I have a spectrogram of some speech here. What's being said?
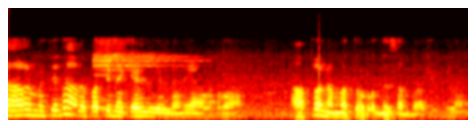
ஆரம்பிச்சதும் அதை பற்றின கேள்விகள் நிறையா வரும் அப்போ நம்ம தொடர்ந்து சம்பாதிக்கலாம்.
